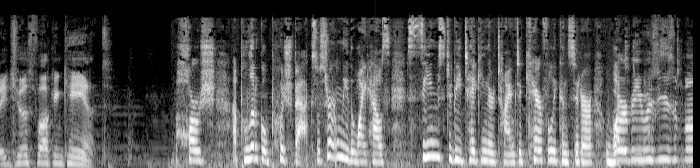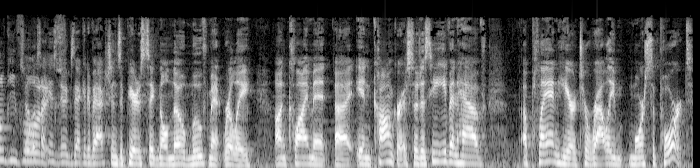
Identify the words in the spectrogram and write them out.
They just fucking can't. harsh uh, political pushback. So certainly the White House seems to be taking their time to carefully consider what to Barbie was using monkey So it looks like his new executive actions appear to signal no movement really on climate uh, in Congress. So does he even have a plan here to rally more support?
